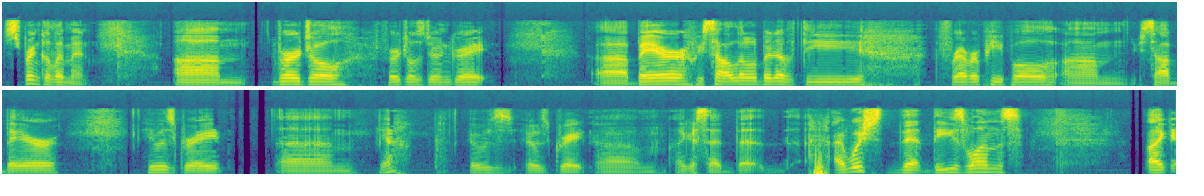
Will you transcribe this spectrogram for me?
sprinkle them in. Um, Virgil, Virgil's doing great. Uh, Bear, we saw a little bit of the Forever People. Um, we saw Bear, he was great. Um, yeah, it was it was great. Um, like I said, that I wish that these ones, like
